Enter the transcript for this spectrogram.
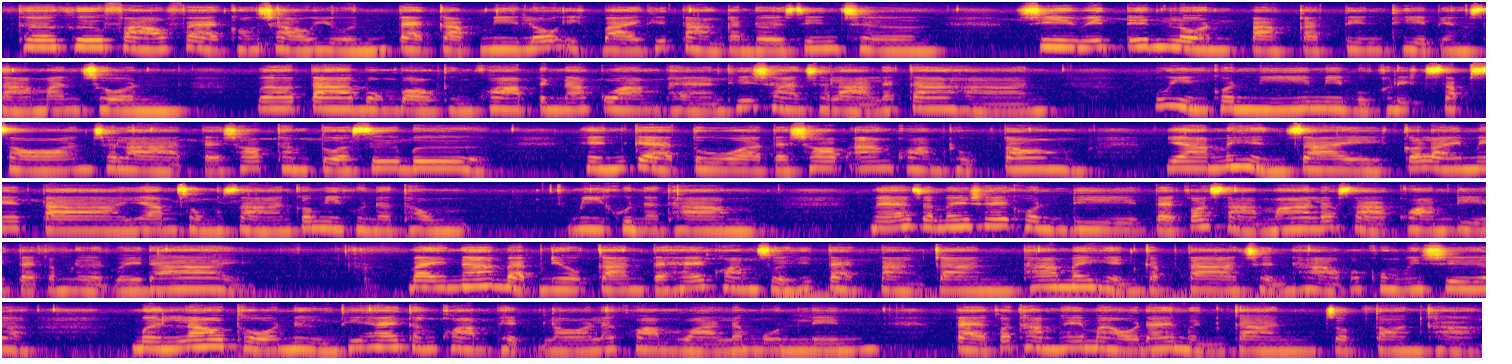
เธอคือฝาแฝดของเฉาหยุนแต่กลับมีโลกอีกใบที่ต่างกันโดยสิ้นเชิง ชีวิตดิ้นรนปากกัดตีนถีบอย่างสามัญชน แววตาบ่งบอกถึงความเป็นนักวางแผนที่ชาญฉลาดและกล้าหาญผู้หญิงคนนี้มีบุคลิกซับซ้อน ฉลาดแต่ชอบทำตัวซื่อบื้อ เห็นแก่ตัวแต่ชอบอ้างความถูกต้อง ยามไม่เห็นใจก็ไร้เมตตา ยามสงสารก็มีคุณธรรม มีคุณธรรม แม้จะไม่ใช่คนดีแต่ก็สามารถรักษาความดีแต่กำเนิดไว้ได้ ใบหน้าแบบเดียวกันแต่ให้ความสวยที่แตกต่างกัน ถ้าไม่เห็นกับตาเฉินห่าวก็คงไม่เชื่อ เหมือนเหล้าโถหนึ่งที่ให้ทั้งความเผ็ดร้อนและความหวานละมุนลิ้น แต่ก็ทำให้เมาได้เหมือนกัน จบตอนค่ะ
